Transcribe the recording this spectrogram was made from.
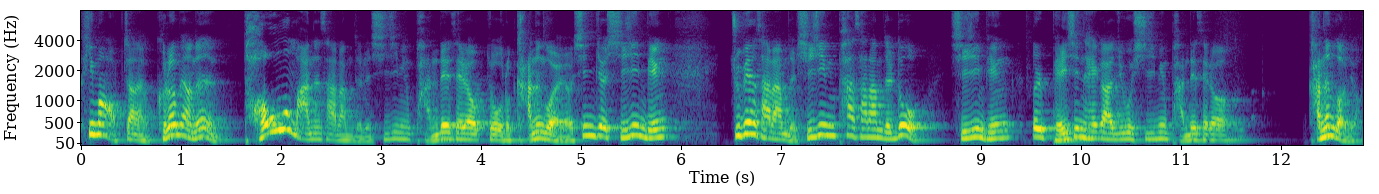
희망 없잖아요. 그러면은 더욱 많은 사람들은 시진핑 반대 세력 쪽으로 가는 거예요. 심지어 시진핑 주변 사람들, 시진파 사람들도 시진핑을 배신해가지고 시진핑 반대 세력 가는 거죠.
